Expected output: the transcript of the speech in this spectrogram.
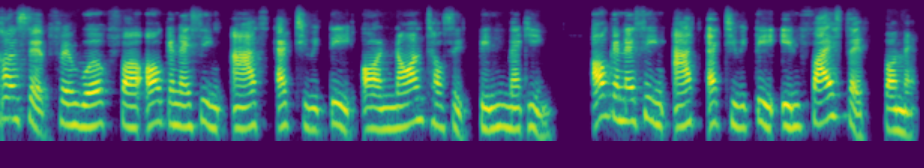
Concept framework for organizing art activity on non-toxic printmaking. Organizing art activity in five-step format.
